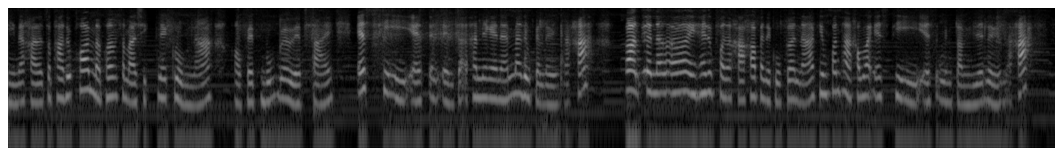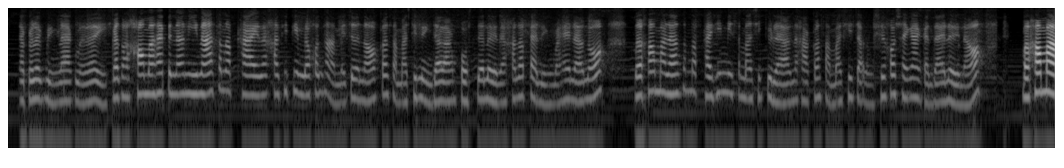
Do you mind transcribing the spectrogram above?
นี้นะคะเราจะพาทุกคนมาเพิ่มสมาชิกในกลุ่มนะของ Facebook โดยเว็บไซต์ SPESMN จะทำยังไงนั้นมาดูกันเลยนะคะ ก่อนอื่นนะเอ้ยให้ทุกคนนะคะเข้าไปใน Google นะ พิมพ์ค้นหาคำว่า SPESMN ตามนี้ได้เลยนะคะ แล้วก็เลือกลิงก์แรกเลย ก็จะเข้ามาให้เป็นหน้านี้นะสำหรับใครนะคะที่พิมพ์แล้วค้นหาไม่เจอเนาะก็สามารถที่ลิงก์ด้านล่างโพสต์ได้เลยนะคะเราแปะลิงก์มาให้แล้วเนาะเมื่อเข้ามาแล้วสำหรับใครที่มีสมาชิกอยู่แล้วนะคะ ก็สามารถที่จะลงชื่อเข้าใช้งานกันได้เลยเนาะเมื่อเข้ามา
